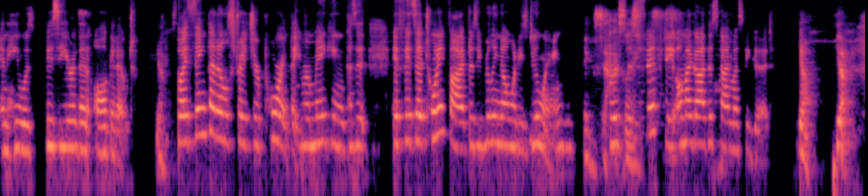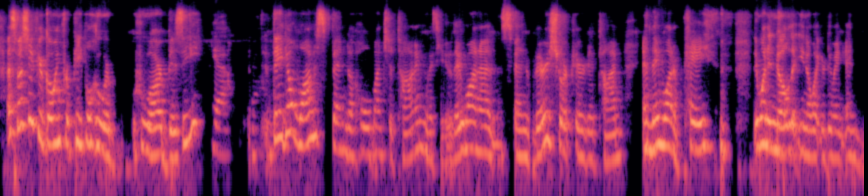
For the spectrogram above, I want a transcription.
and he was busier than all get out. Yeah. So I think that illustrates your point that you were making because it if it's at 25, does he really know what he's doing? Exactly. Versus 50, oh my God, this guy must be good. Yeah. Yeah. Especially if you're going for people who are who are busy. Yeah. They don't want to spend a whole bunch of time with you. They want to spend a very short period of time and they want to pay. they want to know that you know what you're doing. And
